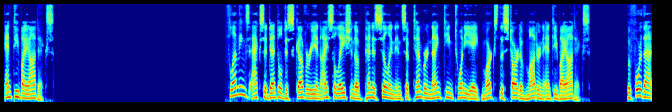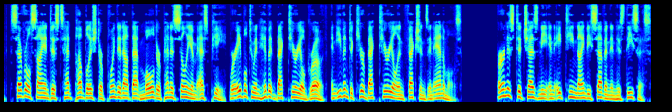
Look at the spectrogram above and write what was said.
Antibiotics Fleming's accidental discovery and isolation of penicillin in September 1928 marks the start of modern antibiotics. Before that, several scientists had published or pointed out that mold or Penicillium sp. were able to inhibit bacterial growth, and even to cure bacterial infections in animals. Ernest Duchesne in 1897 in his thesis,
